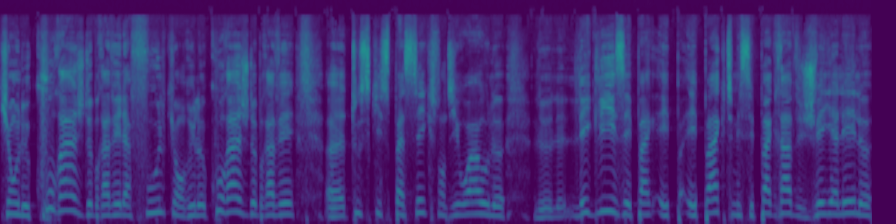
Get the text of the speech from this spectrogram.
qui ont eu le courage de braver la foule, qui ont eu le courage de braver euh, tout ce qui se passait, qui se sont dit, waouh, l'église est, est- pacte, mais c'est pas grave, je vais y aller. Le,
